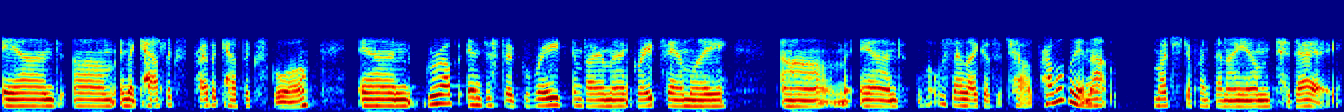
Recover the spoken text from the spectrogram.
and um, in a Catholic, private Catholic school, and grew up in just a great environment, great family. Um, and what was I like as a child? Probably not much different than I am today.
